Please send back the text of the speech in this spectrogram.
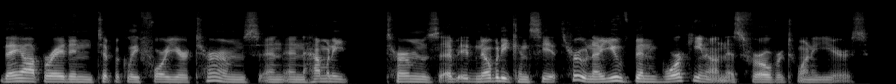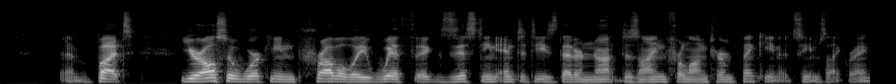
they operate in typically four year terms, and and how many terms I nobody can see it through. Now you've been working on this for over 20 years, uh, but you're also working probably with existing entities that are not designed for long term thinking. It seems like, right?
